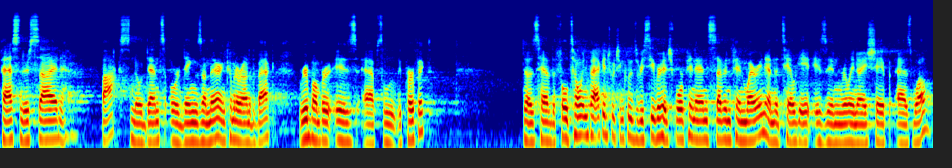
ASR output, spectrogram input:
Passenger side box, no dents or dings on there. And coming around to the back, rear bumper is absolutely perfect. Does have the full towing package, which includes receiver hitch, four pin and seven pin wiring, and the tailgate is in really nice shape as well.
